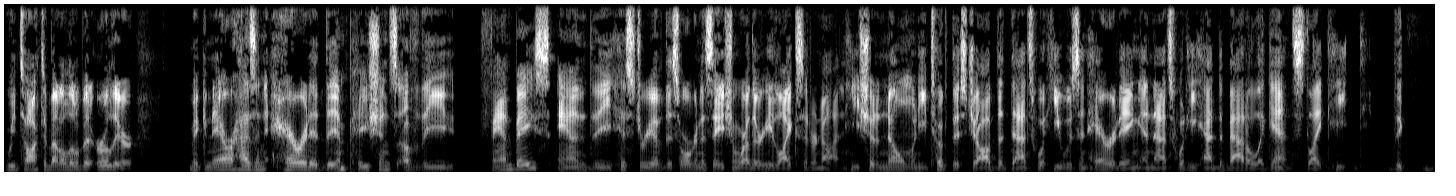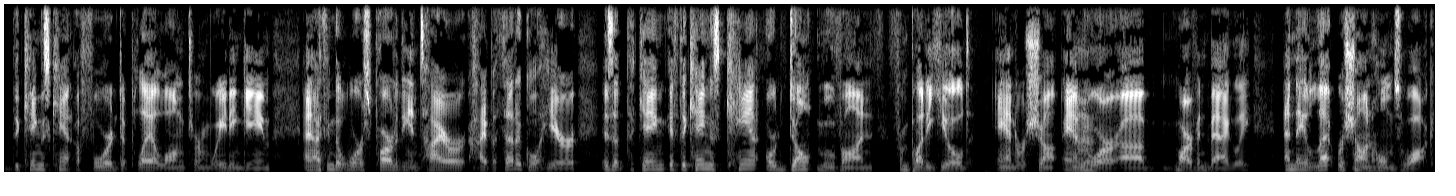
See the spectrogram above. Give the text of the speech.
we talked about a little bit earlier, McNair has inherited the impatience of the fan base and the history of this organization, whether he likes it or not. And he should have known when he took this job that that's what he was inheriting and that's what he had to battle against. Like he, the the Kings can't afford to play a long term waiting game. And I think the worst part of the entire hypothetical here is that the King, if the Kings can't or don't move on from Buddy Hield and Richaun and or uh, Marvin Bagley, and they let Richaun Holmes walk,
